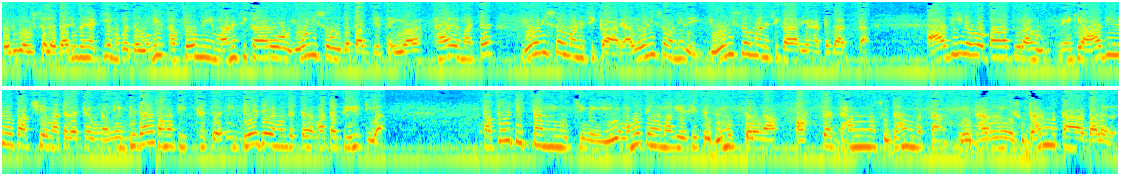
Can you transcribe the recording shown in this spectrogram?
ඔළුව උස්සලා බැලුව හැටිය මොකද උනේ සතෝ මේ මානසිකාරෝ යෝනිසෝ උදපජ්ජත ඒ අවස්ථාවේ මට යෝනිසෝ මානසිකාරය යෝනිසෝ නෙවෙයි යෝනිසෝ මානසිකාරය හටගත්තා. ආදීනව පාතුරහු මේකේ ආදීනව පක්ෂය මට වැටුණා. නිබ්බිදා සමතිත්ථත නිබ්බේදේ හොඳට මට පිහිටියා. තතෝ චිත්තං මුච්චිමේ මේ මොහොතේම මගේ සිත විමුක්ත වුණා. පස්ස ධම්ම සුධම්මතං. මේ ධර්මයේ සුධර්මතාව බලව.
